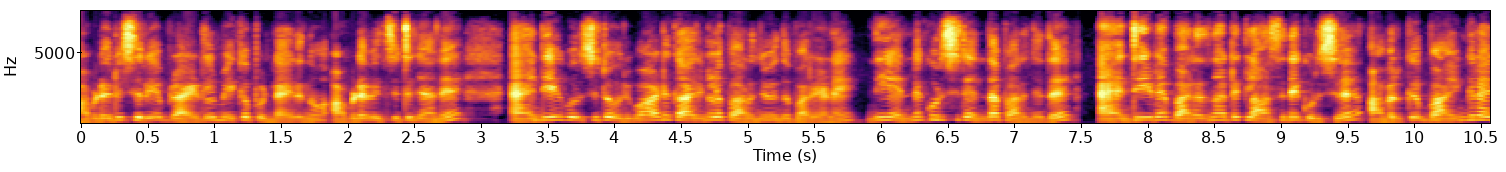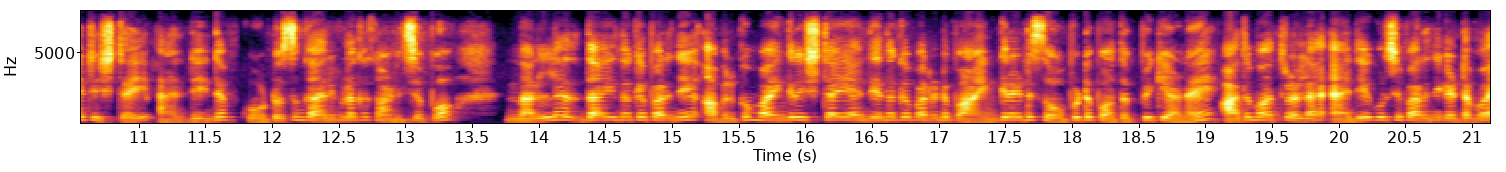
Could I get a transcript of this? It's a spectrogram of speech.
അവിടെ ഒരു ചെറിയ ബ്രൈഡൽ മേക്കപ്പ് ഉണ്ടായിരുന്നു. അവിടെ വെച്ചിട്ട് ഞാൻ ആന്റിയെ കുറിച്ചിട്ട് ഒരുപാട് കാര്യങ്ങൾ പറഞ്ഞു എന്ന് പറയണേ. നീ എന്നെ കുറിച്ചിട്ട് എന്താ പറഞ്ഞത്? ആന്റിയുടെ ഭരതനാട്യ ക്ലാസ്സിനെ കുറിച്ച് അവർക്ക് ഭയങ്കരമായിട്ട് ഇഷ്ടമായി ആന്റീന്റെ ഫോട്ടോസും കാര്യങ്ങളൊക്കെ കാണിച്ചപ്പോൾ നല്ല ഇതായി എന്നൊക്കെ പറഞ്ഞ് അവർക്കും ഭയങ്കര ഇഷ്ടമായി ആന്റി എന്നൊക്കെ പറഞ്ഞിട്ട് ഭയങ്കരമായിട്ട് സോപ്പിട്ട് പുതപ്പിക്കുകയാണ്. അത് മാത്രമല്ല ആന്റിയെ കുറിച്ച് പറഞ്ഞു കേട്ടപ്പോൾ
